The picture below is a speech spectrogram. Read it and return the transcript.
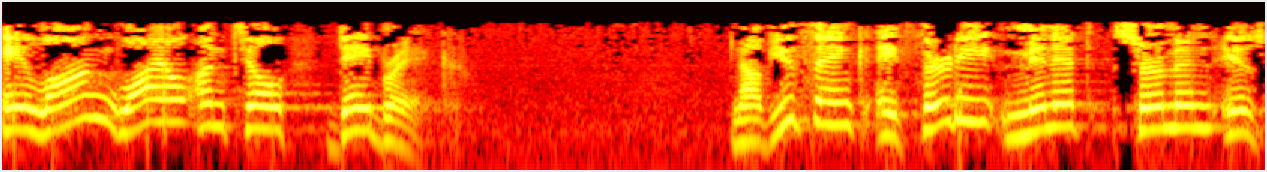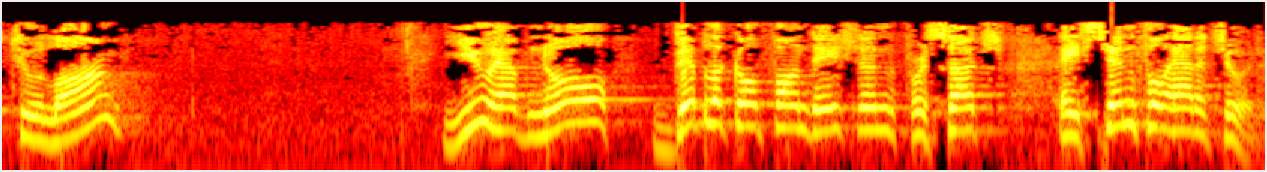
a long while until daybreak. Now, if you think a 30 minute sermon is too long, you have no biblical foundation for such a sinful attitude.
